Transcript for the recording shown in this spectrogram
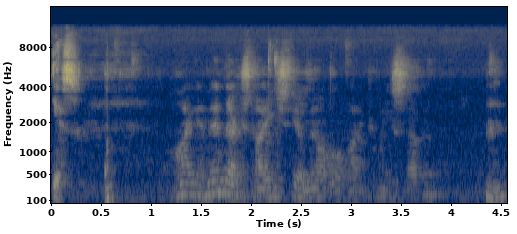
Yes. On an index to HTML on line twenty-seven, Mhm.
